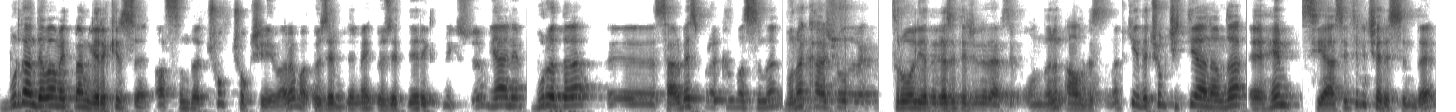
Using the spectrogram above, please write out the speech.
Buradan devam etmem gerekirse aslında çok çok şey var ama özetleme özetleyerek gitmek istiyorum. Yani burada e, serbest bırakılmasını buna karşı olarak troll ya da gazeteci ne dersek onların algısını Türkiye'de çok ciddi anlamda e, hem siyasetin içerisinde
